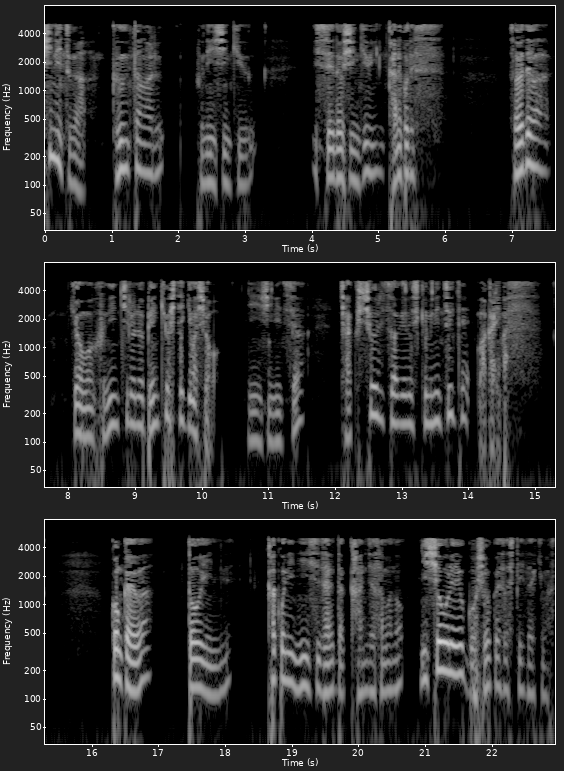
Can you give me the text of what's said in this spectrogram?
娠率がぐんと上がる不妊鍼灸、一斉同鍼灸院金子です。それでは、今日も不妊治療の勉強していきましょう。妊娠率や着床率を上げる仕組みについてわかります。今回は、当院で過去に妊娠された患者様の2症例をご紹介させていただきます。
